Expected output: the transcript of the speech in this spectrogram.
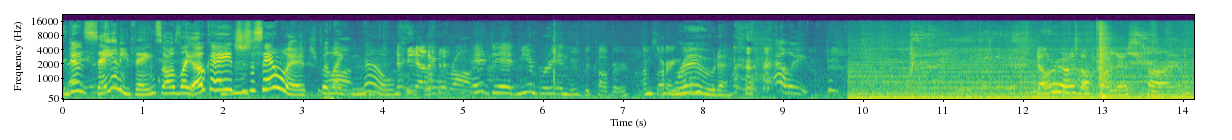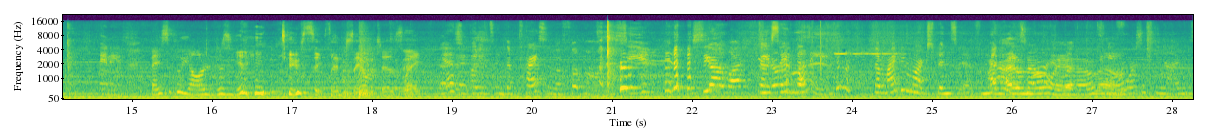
he didn't say anything, so I was like, okay, it's just a sandwich. But like, no. yeah, we were wrong. It did. Me and Brian moved the cover. I'm sorry. Rude. Ellie. y'all the hardest time? Annie's. Basically, y'all are just getting two six-inch sandwiches. Like. Yes, but it's in the price of a footlong. See, see our logic. You save money. That might be more expensive. I, I don't, know. I don't know. 469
